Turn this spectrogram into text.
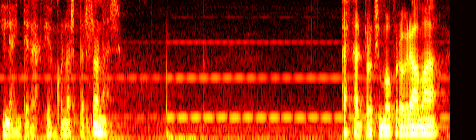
y la interacción con las personas. Hasta el próximo programa.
